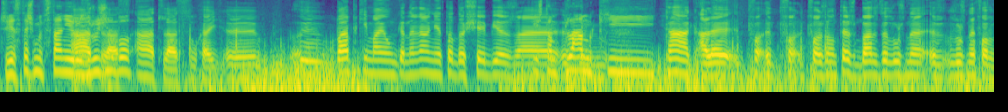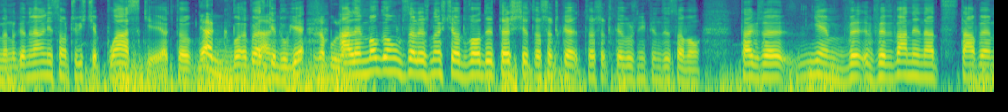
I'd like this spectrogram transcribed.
Czy jesteśmy w stanie rozróżnić, Atlas, bo Atlas, słuchaj, y, y, babki mają generalnie to do siebie, że... jakieś tam plamki, y, tak, ale tw, tw, tworzą też bardzo różne, różne formy. No generalnie są oczywiście płaskie, jak to Jak- płaskie, tak, długie, żabulec. ale mogą w zależności od wody też się troszeczkę, troszeczkę różnić między sobą. Także, nie wiem, wy, wyrwany nad stawem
